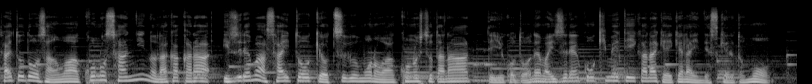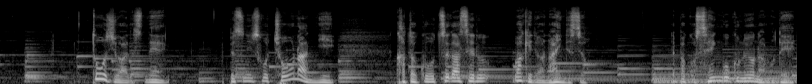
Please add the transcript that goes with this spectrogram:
斎藤道さんはこの3人の中からいずれまあ斎藤家を継ぐ者はこの人だなっていうことをね、まあ、いずれこう決めていかなきゃいけないんですけれども当時はですね別にそう長男に家督を継がせるわけではないんですよ。やっぱこう戦国のようなので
